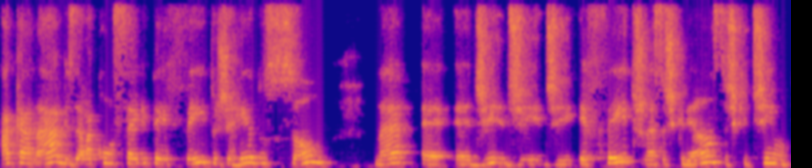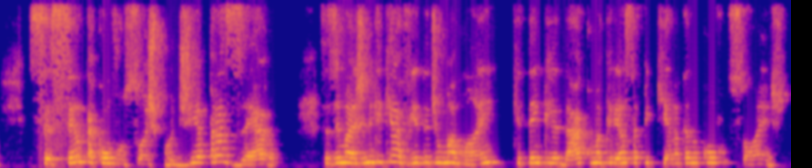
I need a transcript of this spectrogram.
a cannabis ela consegue ter efeitos de redução né, é, é, de, de, de efeitos nessas crianças que tinham 60 convulsões por dia para zero. Vocês imaginem o que é a vida de uma mãe que tem que lidar com uma criança pequena tendo convulsões.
